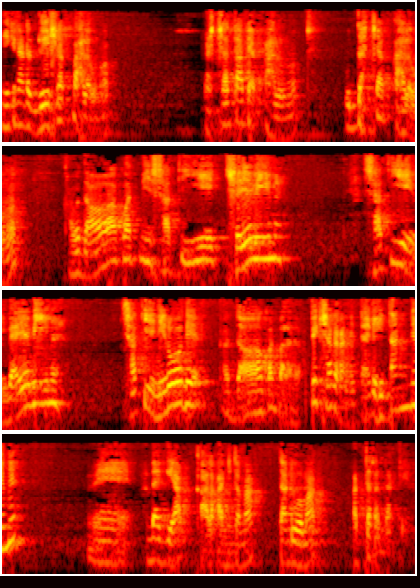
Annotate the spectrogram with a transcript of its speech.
මේකට ද්වේෂයක් පහළ වුණොත් පශ්චාත්තාපයක් පහළ වුණොත් උද්දච්චයක් පහළ වුණොත් කවදාකවත් මේ සතියේ ඡය වීම සතියේ වැය වීම සතියේ නිරෝධය කවදාකවත් බලන්න අපේක්ෂා කරන්නේ නැහැ. ඒක හිතන්නේම මේ බැග්ගයක් කාලකන්නිකමක් දඬුවමක් අත්තරක් කියලා.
